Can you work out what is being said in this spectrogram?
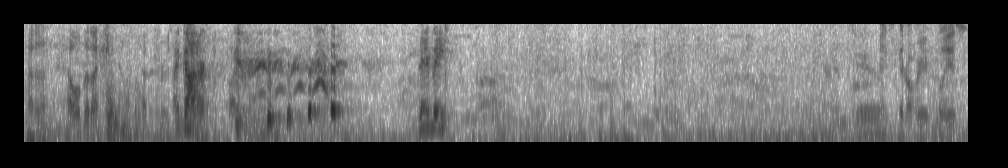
How the hell did I kill that person? I got her! Save me! Turn him just get over here, please.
